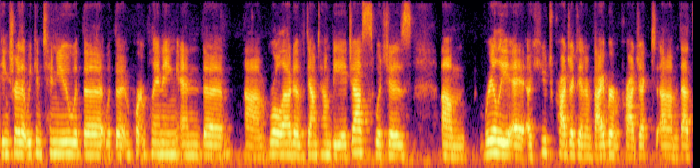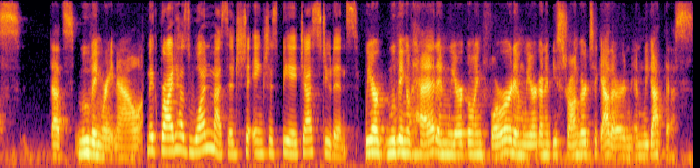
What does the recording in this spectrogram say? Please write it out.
Making sure that we continue with the with the important planning and the um, rollout of downtown BHS, which is um, really a, a, huge project and a vibrant project um, that's that's moving right now. McBride has one message to anxious BHS students. We are moving ahead and we are going forward and we are going to be stronger together and, and we got this.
